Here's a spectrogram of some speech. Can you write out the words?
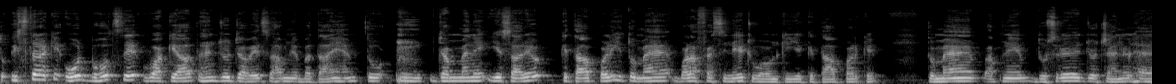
तो इस तरह के और बहुत से वाक़ात हैं जो जावेद साहब ने बताए हैं। तो जब मैंने ये सारे किताब पढ़ी तो मैं बड़ा फैसिनेट हुआ उनकी ये किताब पढ़ के। तो मैं अपने दूसरे जो चैनल है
